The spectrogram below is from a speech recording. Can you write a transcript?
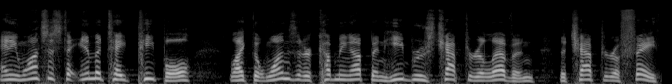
And he wants us to imitate people like the ones that are coming up in Hebrews chapter 11, the chapter of faith.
